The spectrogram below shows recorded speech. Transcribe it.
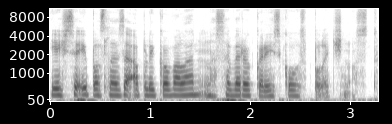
jež se i posléze aplikovala na severokorejskou společnost.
